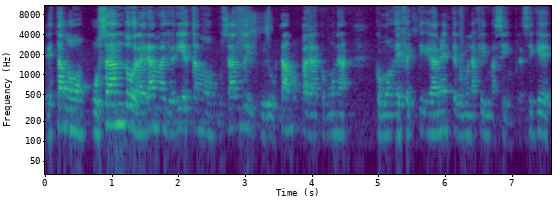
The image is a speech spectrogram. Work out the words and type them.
estamos usando, la gran mayoría estamos usando y, y usamos para como una, como efectivamente como una firma simple. Así que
